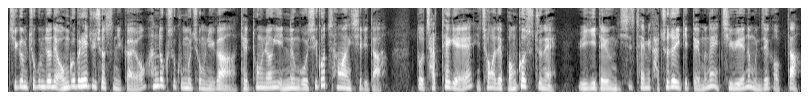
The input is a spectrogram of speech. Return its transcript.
지금 조금 전에 언급을 해 주셨으니까요. 한덕수 국무총리가 대통령이 있는 곳이 곧 상황실이다. 또 자택에 청와대 벙커 수준의 위기 대응 시스템이 갖춰져 있기 때문에 지휘에는 문제가 없다.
